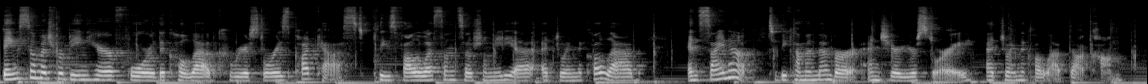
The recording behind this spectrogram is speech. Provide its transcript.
Thanks so much for being here for the Collab Career Stories podcast. Please follow us on social media at Join the Collab and sign up to become a member and share your story at jointhecollab.com.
